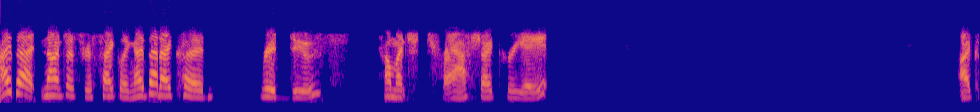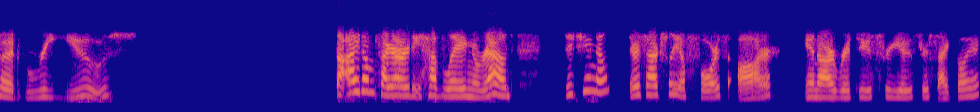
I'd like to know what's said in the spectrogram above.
I bet not just recycling, I bet I could reduce how much trash I create. I could reuse the items I already have laying around. Did you know there's actually a fourth R in our reduce, reuse, recycling?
